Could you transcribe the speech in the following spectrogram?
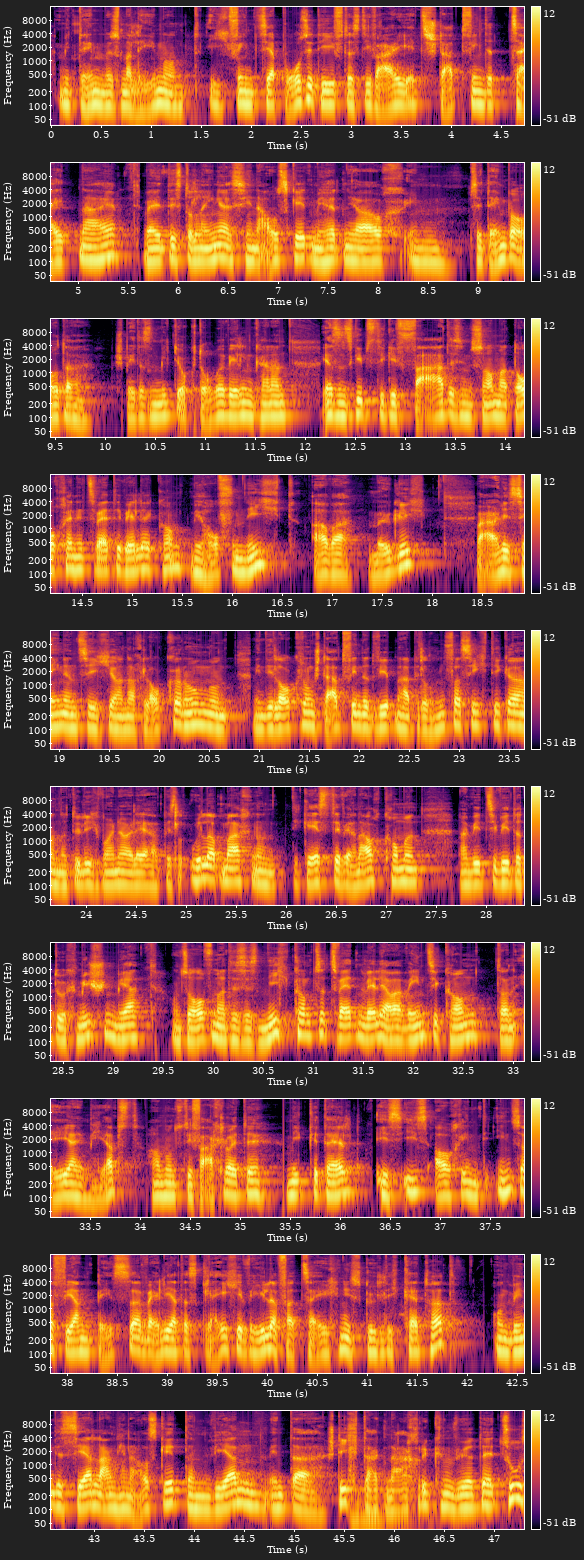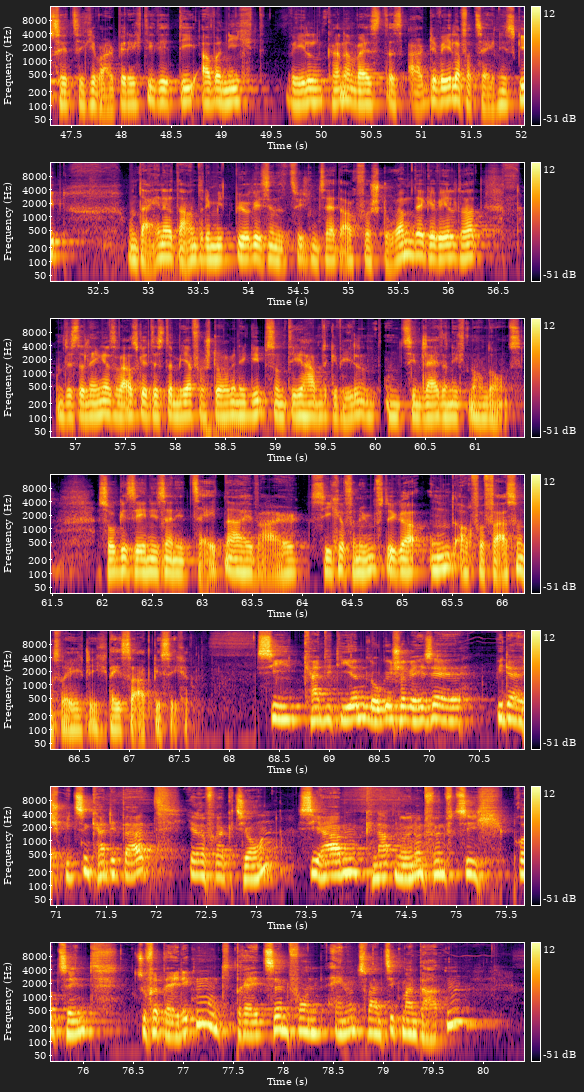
Mit dem müssen wir leben und ich finde es sehr positiv, dass die Wahl jetzt stattfindet, zeitnahe, weil desto länger es hinausgeht, wir hätten ja auch im September oder spätestens Mitte Oktober wählen können. Erstens gibt es die Gefahr, dass im Sommer doch eine zweite Welle kommt. Wir hoffen nicht, aber möglich weil alle sehnen sich ja nach Lockerung und wenn die Lockerung stattfindet, wird man ein bisschen unvorsichtiger und natürlich wollen alle ein bisschen Urlaub machen und die Gäste werden auch kommen. Man wird sie wieder durchmischen mehr und so hoffen wir, dass es nicht kommt zur zweiten Welle, aber wenn sie kommt, dann eher im Herbst, haben uns die Fachleute mitgeteilt. Es ist auch insofern besser, weil ja das gleiche Wählerverzeichnis Gültigkeit hat. Und wenn das sehr lang hinausgeht, dann wären, wenn der Stichtag nachrücken würde, zusätzliche Wahlberechtigte, die aber nicht wählen können, weil es das alte Wählerverzeichnis gibt. Und der eine oder andere Mitbürger ist in der Zwischenzeit auch verstorben, der gewählt hat. Und desto länger es rausgeht, desto mehr Verstorbene gibt es und die haben gewählt und sind leider nicht mehr unter uns. So gesehen ist eine zeitnahe Wahl sicher vernünftiger und auch verfassungsrechtlich besser abgesichert. Sie kandidieren logischerweise wieder als Spitzenkandidat Ihrer Fraktion. Sie haben knapp 59 Prozent zu verteidigen und 13 von 21 Mandaten.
